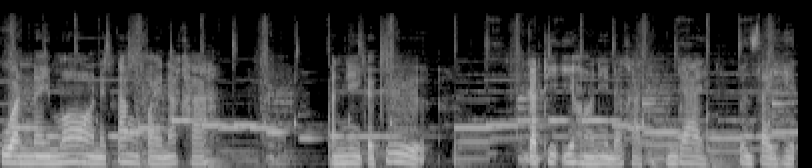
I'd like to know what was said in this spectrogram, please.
กวนในหม้อในตั้งไฟนะคะ อันนี้ก็คือกะทิยี่ห้อนี่นะคะที่คุณยายเพิ่นใส่เห็ด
